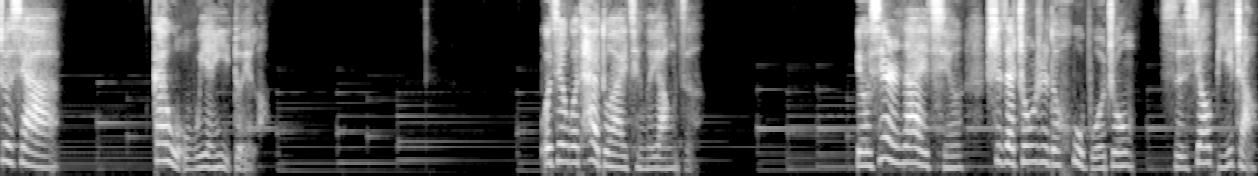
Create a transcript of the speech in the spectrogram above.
这下该我无言以对了。我见过太多爱情的样子，有些人的爱情是在终日的互搏中此消彼长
